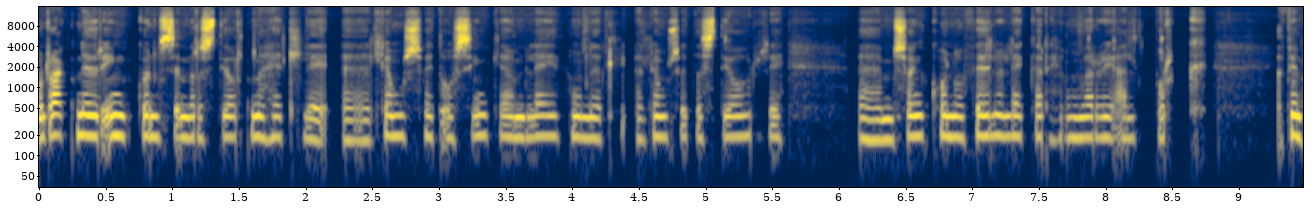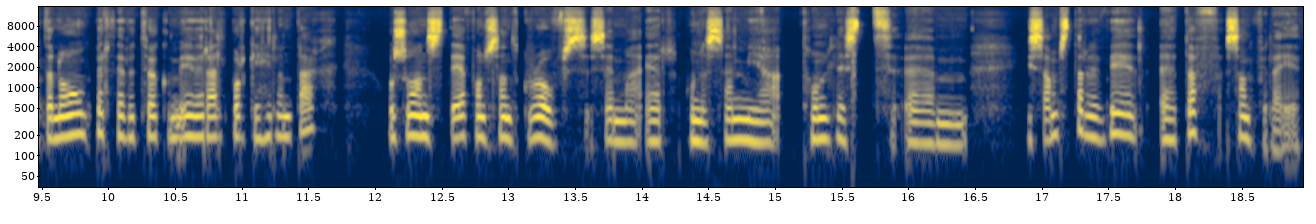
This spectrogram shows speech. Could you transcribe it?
hún Ragnæður Ingun sem er að stjórna heilli uh, hljómsveit og syngja um leið, hún er hljómsveitastjóri um, söngkonu og fyrirleikari, hún verður í Eldborg 15. november þegar við tökum yfir Eldborg í heilan dag og svo hann Stefan Sandgroves sem er hún að semja tónlist um, í samstarfi við uh, Duff samfélagið,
